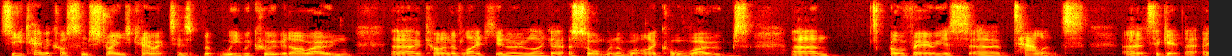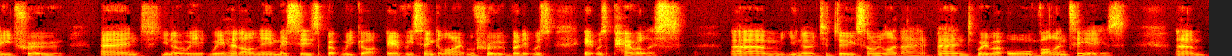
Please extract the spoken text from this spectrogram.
So you came across some strange characters, but we recruited our own uh, kind of like, you know, like a assortment of what I call rogues um, of various uh, talents uh, to get that A through. And you know, we, we had our near misses, but we got every single item through. But it was it was perilous, um, you know, to do something like that. And we were all volunteers. Um,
